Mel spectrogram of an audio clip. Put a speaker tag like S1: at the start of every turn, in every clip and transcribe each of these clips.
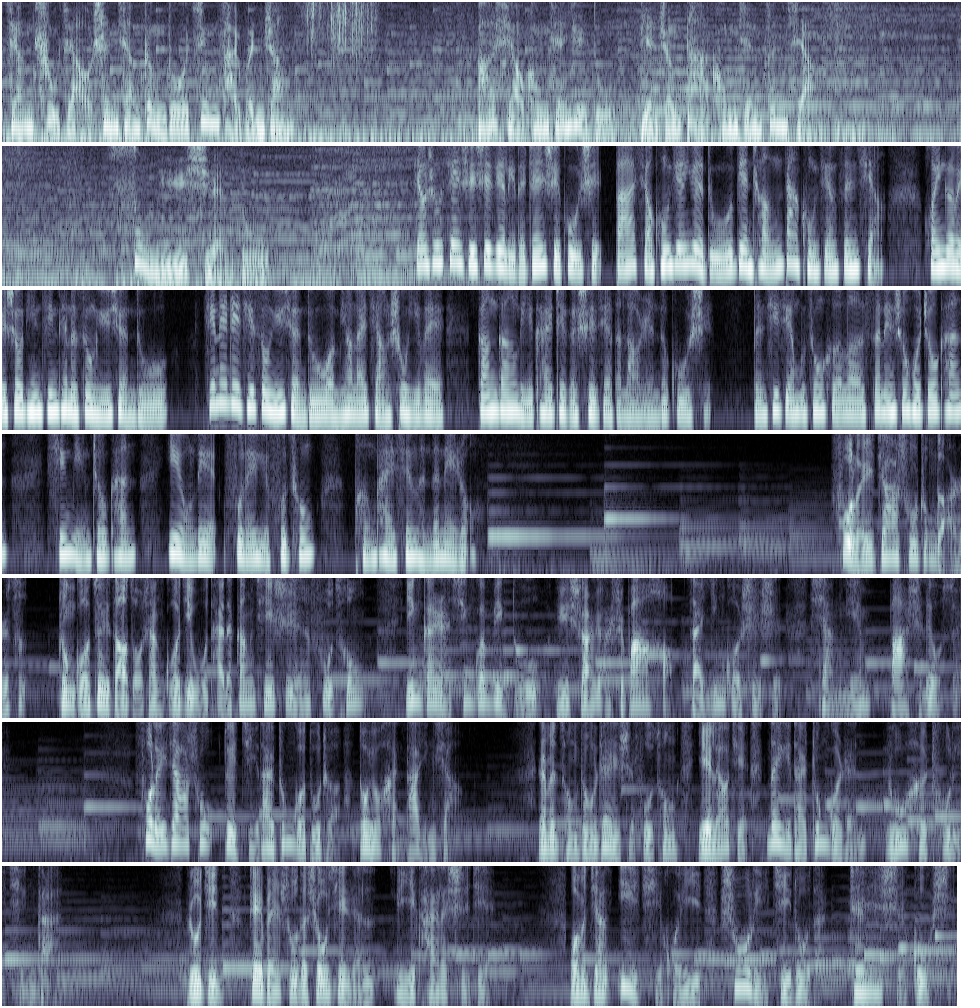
S1: 将触角伸向更多精彩文章，把小空间阅读变成大空间分享。宋宇选读，
S2: 讲述现实世界里的真实故事，把小空间阅读变成大空间分享。欢迎各位收听今天的宋宇选读。今天这期宋宇选读，我们要来讲述一位刚刚离开这个世界的老人的故事。本期节目综合了《三联生活周刊》《新民周刊》叶永烈、傅雷与傅聪、澎湃新闻的内容。
S3: 傅雷家书中的儿子，中国最早走上国际舞台的钢琴诗人傅聪，因感染新冠病毒，于十二月二十八号在英国逝世，享年八十六岁。傅雷家书对几代中国读者都有很大影响。人们从中认识傅聪，也了解那一代中国人如何处理情感。如今这本书的收信人离开了世界，我们将一起回忆书里记录的真实故事。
